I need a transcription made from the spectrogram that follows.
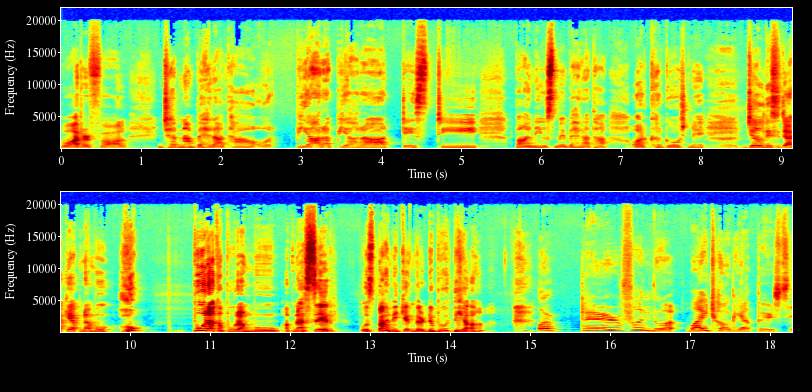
वाटरफॉल झरना बह रहा था और प्यारा प्यारा टेस्टी पानी उसमें बह रहा था और खरगोश ने जल्दी से जाके अपना मुँह हो पूरा का पूरा मुँह अपना सिर उस पानी के अंदर डुबो दिया। और फिर वो वाइट हो गया फिर से।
